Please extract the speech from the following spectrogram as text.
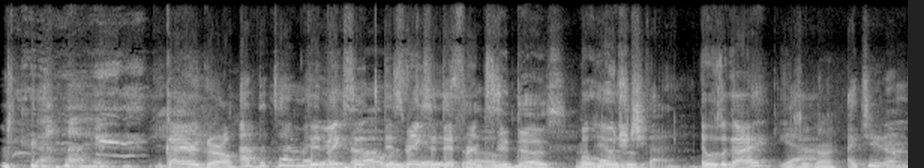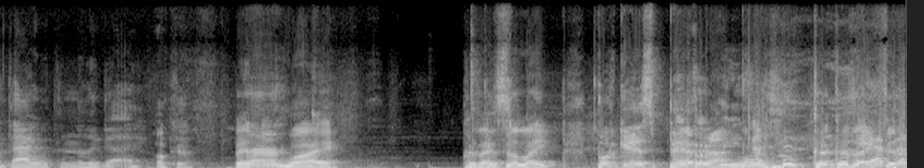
Guy or girl? At the time, I This didn't makes know a- I this was makes a gay, difference. so- It does. But It who was did a you? guy. It was a guy. Yeah, a guy? I cheated on a guy with another guy. Okay. But Uh, why? Because I feel like, Porque es perra. because I feel,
